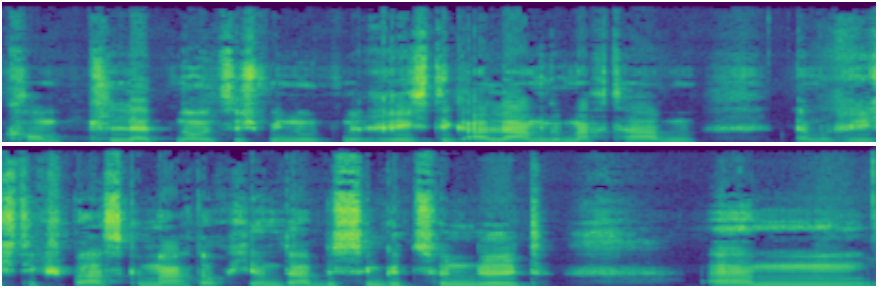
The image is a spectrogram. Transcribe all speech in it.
komplett 90 Minuten richtig Alarm gemacht haben. Die haben richtig Spaß gemacht, auch hier und da ein bisschen gezündelt. Ähm,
